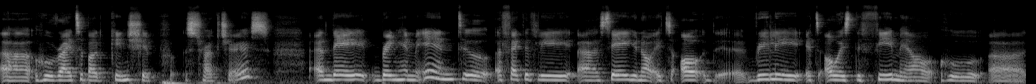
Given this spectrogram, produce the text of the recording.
uh, who writes about kinship structures and they bring him in to effectively uh, say you know it's all really it's always the female who uh,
